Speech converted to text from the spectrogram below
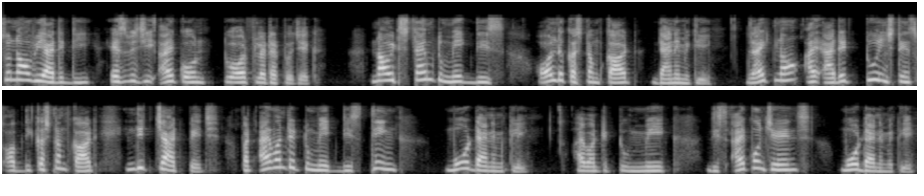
So now we added the SVG icon to our Flutter project. Now it's time to make this all the custom card dynamically. Right now I added two instances of the custom card in the chat page, but I wanted to make this thing more dynamically. I wanted to make this icon change more dynamically.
